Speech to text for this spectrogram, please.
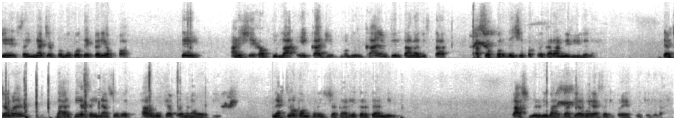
जे सैन्याचे प्रमुख होते करिअप्पा ते आणि शेख अब्दुल्ला एका जीपमधून कायम फिरताना दिसतात असं परदेशी पत्रकारांनी लिहिलेलं आहे. त्याच्यामुळे भारतीय सैन्यासोबत फार मोठ्या प्रमाणावरती नॅशनल कॉन्फरन्सच्या कार्यकर्त्यांनी काश्मीरने भारतात यावं यासाठी प्रयत्न केलेला आहे.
